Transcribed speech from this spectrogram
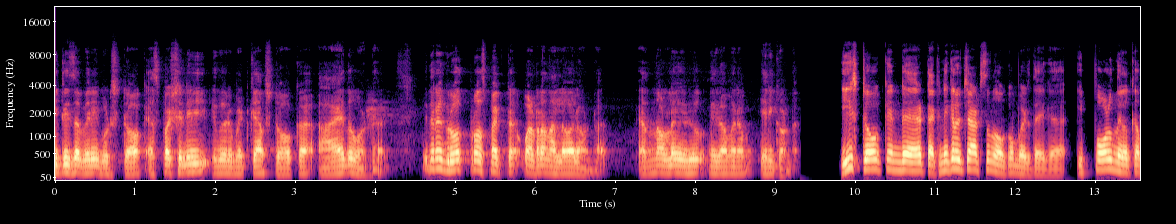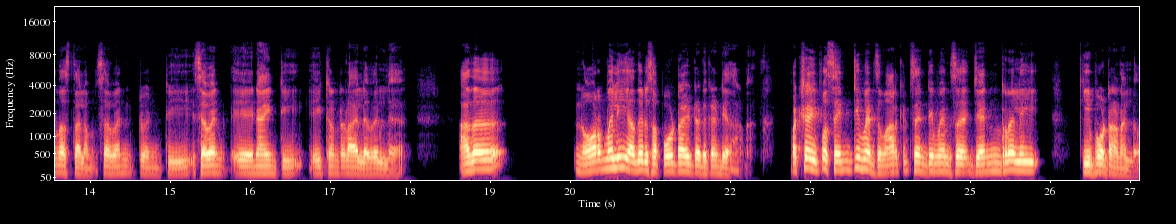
it is a very good stock especially ഇതൊരു മിഡ് ക്യാപ് സ്റ്റോക്ക് ആയതുകൊണ്ട് ഇതിന് ഗ്രോത്ത് പ്രോസ്പെക്റ്റ് വളരെ നല്ലപോലെ ഉണ്ട് എന്നുള്ള ഒരു നിഗമനം എനിക്കുണ്ട്. ഈ സ്റ്റോക്കിന്റെ ടെക്നിക്കൽ ചാർട്ട്സ് നോക്കുമ്പോഴത്തേക്ക് ഇപ്പോൾ നിൽക്കുന്ന സ്ഥലം seven twenty seven ninety eight hundred ആ ലെവലിൽ അത് നോർമലി അതൊരു സപ്പോർട്ടായിട്ട് എടുക്കേണ്ടതാണ്. പക്ഷേ ഇപ്പോൾ സെന്റിമെന്റ്സ് മാർക്കറ്റ് സെന്റിമെന്റ്സ് ജനറലി കീപ്പോട്ടാണല്ലോ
